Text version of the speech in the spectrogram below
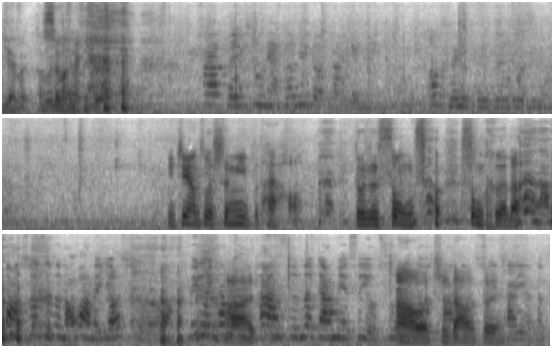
Yeah, but I So extra. 它可以送两个绿豆汤给你。哦，可以可以，那就那个。你这样做生意不太好，都是送送送喝的。老板说这是老板的要求啊，因为他们武汉是热干面是有素绿啊我知道对他有那个。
